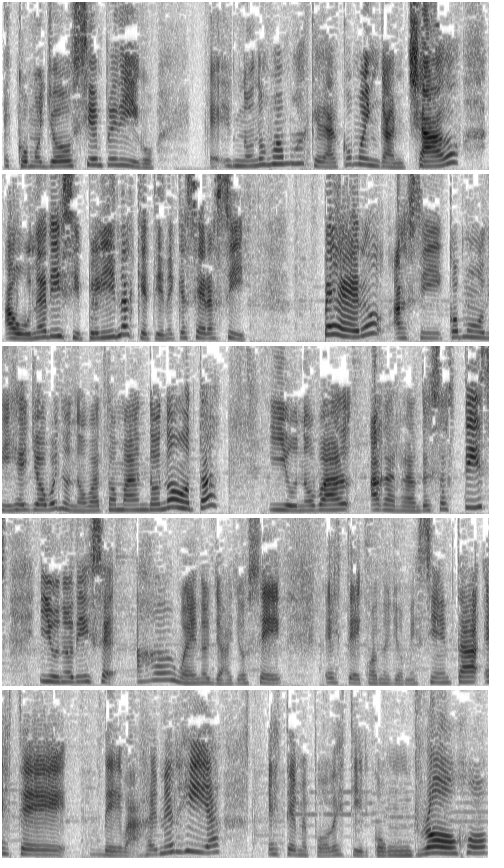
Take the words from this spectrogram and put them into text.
eh, como yo siempre digo, eh, no nos vamos a quedar como enganchados a una disciplina que tiene que ser así. Pero así como dije yo, bueno, uno va tomando nota y uno va agarrando esos tips y uno dice, ah, bueno, ya yo sé, este, cuando yo me sienta, este, de baja energía, este, me puedo vestir con un rojo.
